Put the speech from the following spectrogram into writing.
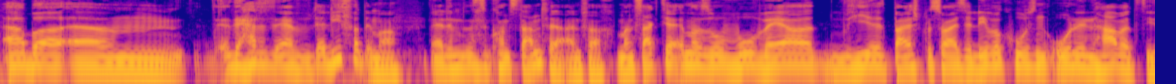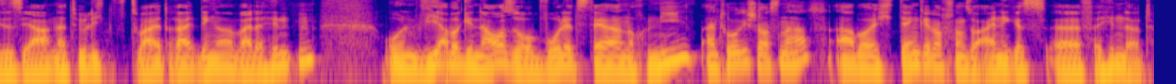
Aber ähm, der, hat, der, der liefert immer. Er ist eine Konstante einfach. Man sagt ja immer so, wo wäre hier beispielsweise Leverkusen ohne den Havertz dieses Jahr? Natürlich zwei, drei Dinger weiter hinten. Und wir aber genauso, obwohl jetzt der noch nie ein Tor geschossen hat, aber ich denke doch schon so einiges äh, verhindert.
